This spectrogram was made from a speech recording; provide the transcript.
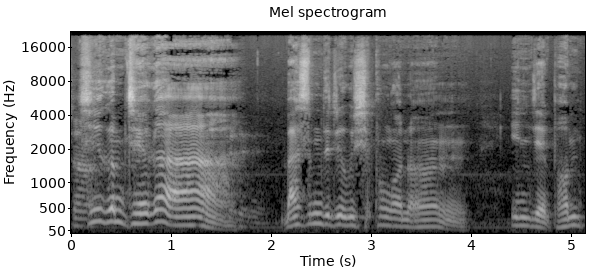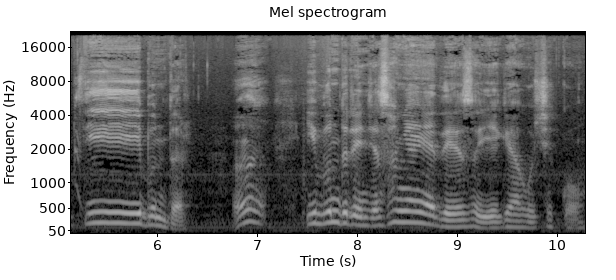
자, 지금 제가 네네네. 말씀드리고 싶은 거는 이제 범띠 분들, 어? 이분들의 이제 성향에 대해서 얘기하고 싶고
